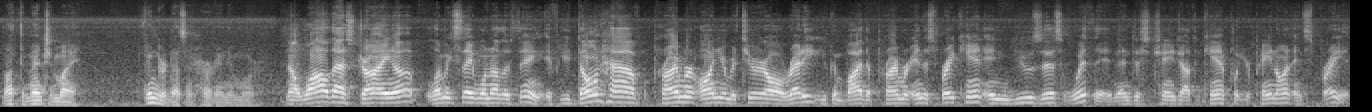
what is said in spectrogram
Not to mention my finger doesn't hurt anymore. Now while that's drying up, let me say one other thing. If you don't have primer on your material already, you can buy the primer in the spray can and use this with it and then just change out the can, put your paint on and spray it.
